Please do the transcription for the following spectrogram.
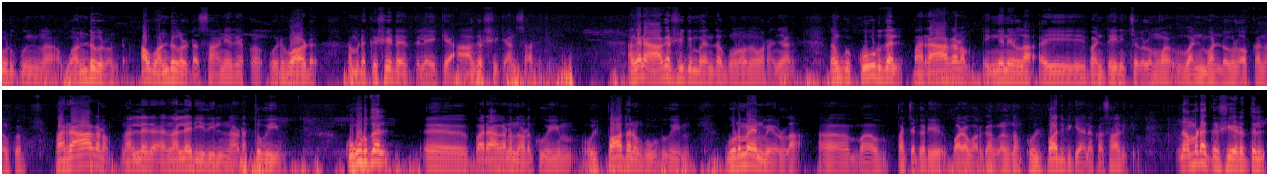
കൊടുക്കുന്ന വണ്ടുകളുണ്ട്. ആ വണ്ടുകളുടെ സാന്നിധ്യമൊക്കെ ഒരുപാട് നമ്മുടെ കൃഷിയിടത്തിലേക്ക് ആകർഷിക്കാൻ സാധിക്കും. അങ്ങനെ ആകർഷിക്കുമ്പോൾ എന്താ ഗുണമെന്ന് പറഞ്ഞാൽ നമുക്ക് കൂടുതൽ പരാഗണം ഇങ്ങനെയുള്ള ഈ വൻതേനീച്ചകളും തേനീച്ചകളും വൻ വണ്ടുകളൊക്കെ നമുക്ക് പരാഗണം നല്ല നല്ല രീതിയിൽ നടത്തുകയും കൂടുതൽ പരാഗണം നടക്കുകയും ഉൽപ്പാദനം കൂടുകയും ഗുണമേന്മയുള്ള പച്ചക്കറി പഴവർഗങ്ങൾ നമുക്ക് ഉൽപ്പാദിപ്പിക്കാനൊക്കെ സാധിക്കും. നമ്മുടെ കൃഷിയിടത്തിൽ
